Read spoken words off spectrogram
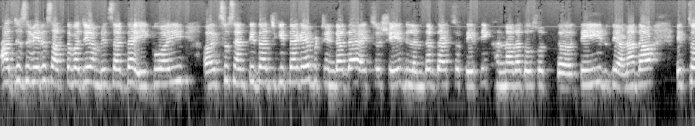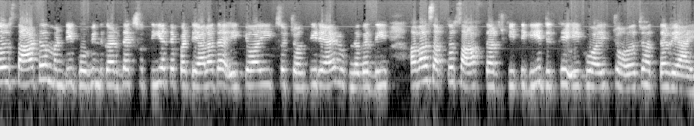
ਅੱਜ ਸਵੇਰੇ 7 ਵਜੇ ਅੰਮ੍ਰਿਤਸਰ ਦਾ ਇੱਕ ਅ, 137 ਦਰਜ ਕੀਤਾ ਗਿਆ। ਬਠਿੰਡਾ ਦਾ 106 ਜਲੰਧਰ ਦਾ 133 ਖੰਨਾ ਦਾ 223 ਲੁਧਿਆਣਾ ਦਾ 167 ਮੰਡੀ ਗੋਬਿੰਦਗੜ੍ਹ ਦਾ 130 ਅਤੇ ਪਟਿਆਲਾ ਦਾ ਇੱਕ AQI 134 ਰਿਹਾ ਹੈ ਰੂਪਨਗਰ ਦੀ ਹਵਾ ਸਭ ਤੋਂ ਸਾਫ਼ ਦਰਜ ਕੀਤੀ ਗਈ ਹੈ, ਜਿੱਥੇ AQI 74 ਰਿਹਾ ਹੈ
